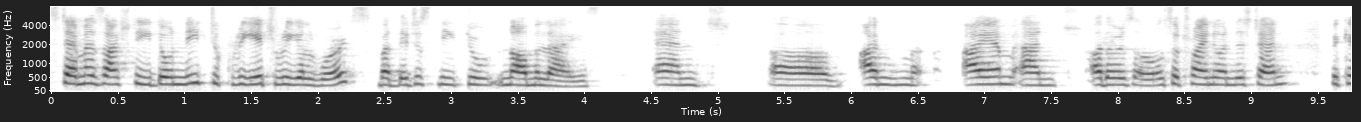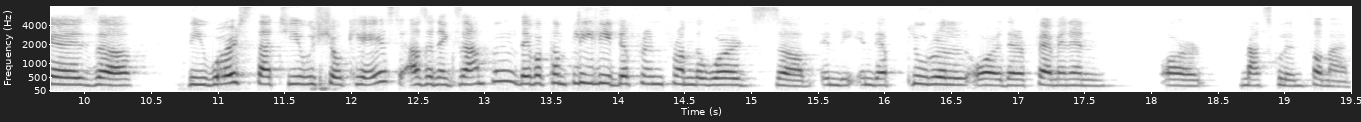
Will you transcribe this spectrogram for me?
stemmers actually don't need to create real words, but they just need to normalize. And uh, I'm, I am, and others are also trying to understand because the words that you showcased as an example, they were completely different from the words in, the, in their plural or their feminine or masculine format.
